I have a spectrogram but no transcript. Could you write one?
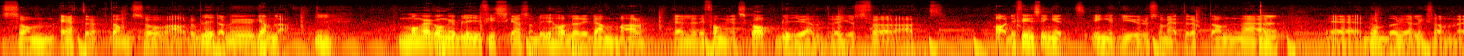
som äter upp dem så ja, då blir de ju gamla. Mm. Många gånger blir ju fiskar som vi håller i dammar eller i fångenskap blir ju äldre just för att ja, det finns inget, inget djur som äter upp dem när eh, de börjar liksom eh,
